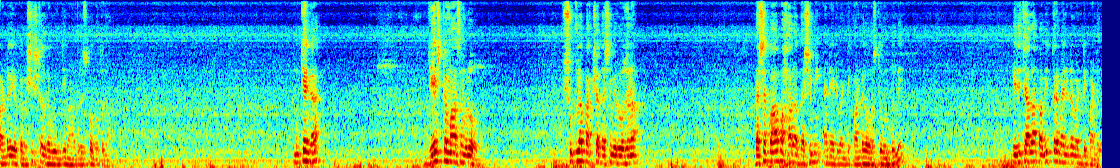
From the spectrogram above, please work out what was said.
పండుగ యొక్క విశిష్టత గురించి మనం తెలుసుకోబోతున్నాం. ముఖ్యంగా జ్యేష్ఠ మాసంలో శుక్లపక్ష దశమి రోజున దశపాపహర దశమి అనేటువంటి పండుగ వస్తూ ఉంటుంది. ఇది చాలా పవిత్రమైనటువంటి పండుగ.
